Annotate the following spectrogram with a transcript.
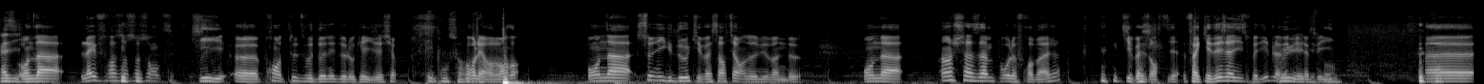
Vas-y, On a Live 360 qui euh, prend toutes vos données de localisation et pour les revendre. On a Sonic 2 qui va sortir en 2022. On a un Shazam pour le fromage qui va sortir, enfin qui est déjà disponible avec Oui, il une est API. dispo. Euh,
